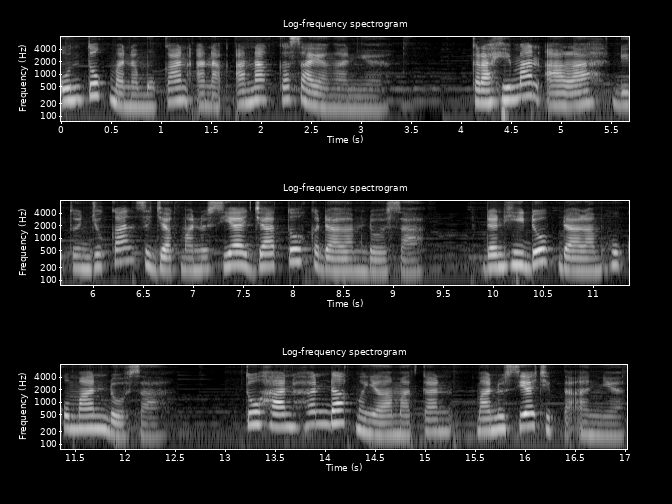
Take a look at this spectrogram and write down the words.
untuk menemukan anak-anak kesayangannya. Kerahiman Allah ditunjukkan sejak manusia jatuh ke dalam dosa dan hidup dalam hukuman dosa. Tuhan hendak menyelamatkan manusia ciptaannya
